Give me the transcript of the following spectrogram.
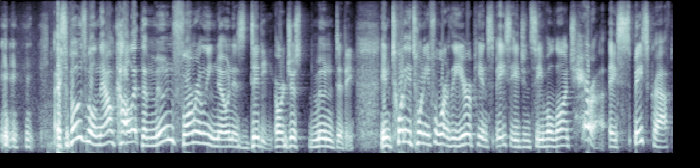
I suppose we'll now call it the moon formerly known as Diddy, or just Moon Diddy. In 2024, the European Space Agency will launch Hera, a spacecraft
